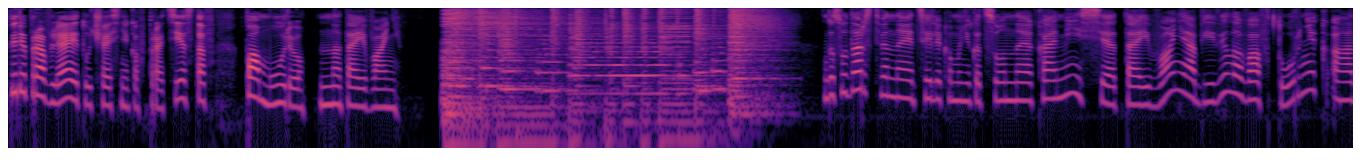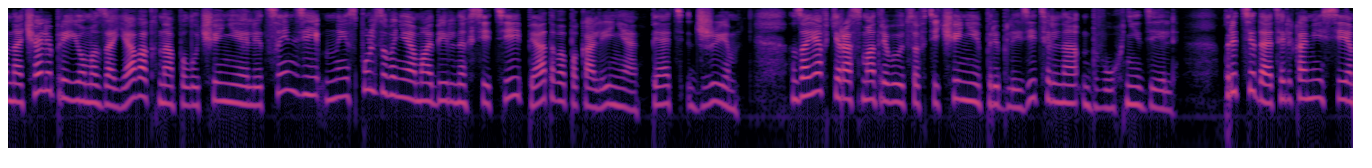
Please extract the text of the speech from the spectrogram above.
переправляет участников протестов по морю на Тайвань. Государственная телекоммуникационная комиссия Тайваня объявила во вторник о начале приема заявок на получение лицензий на использование мобильных сетей пятого поколения 5G. Заявки рассматриваются в течение приблизительно двух недель. Председатель комиссии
